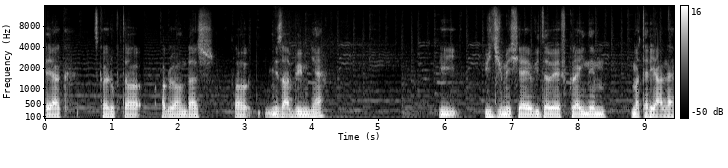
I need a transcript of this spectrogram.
Jak Skorup to oglądasz, to nie zabij mnie. I widzimy się widzowie w kolejnym materiale.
